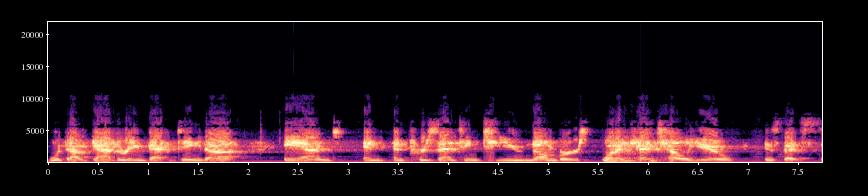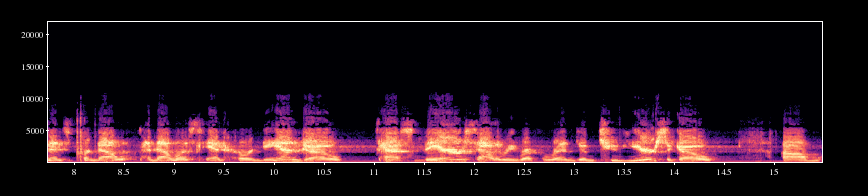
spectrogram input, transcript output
without gathering that data and and and presenting to you numbers. What I Mhm. can tell you is that since Pinellas and Hernando passed their salary referendum two years ago, um,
